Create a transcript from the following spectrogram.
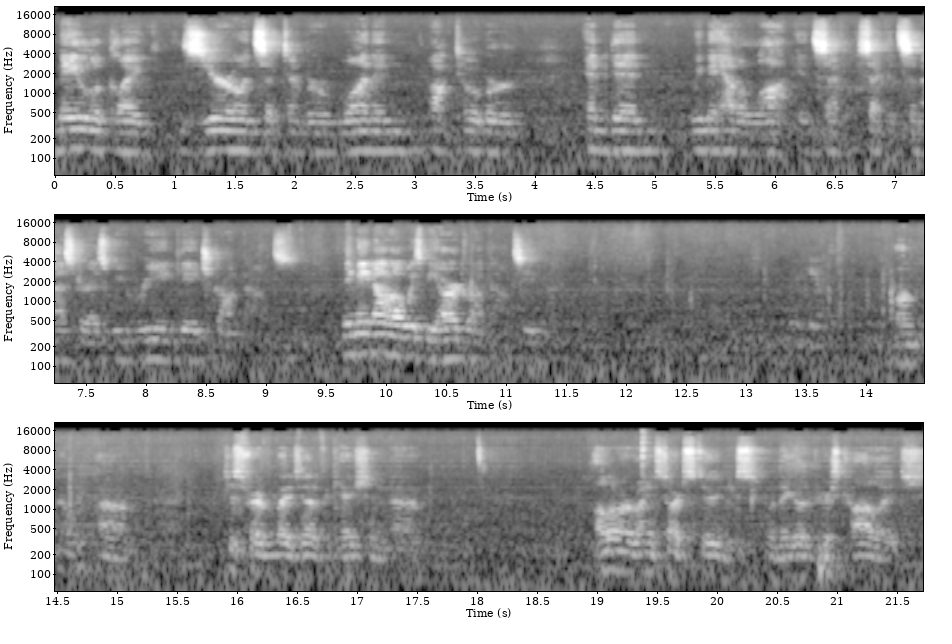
may look like zero in September, one in October, and then we may have a lot in sec second semester as we re-engage dropouts. They may not always be our dropouts either. Thank you. Um, um, Just for everybody's notification, uh, all of our Running Start students, when they go to Pierce College,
